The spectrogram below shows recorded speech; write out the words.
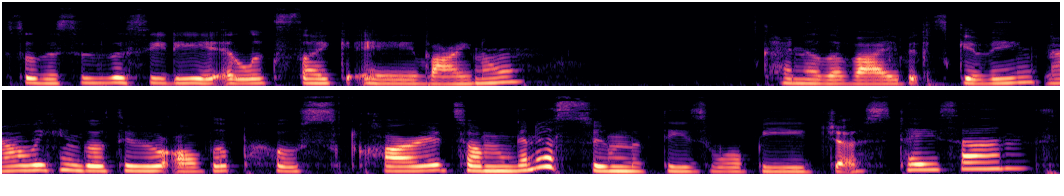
so this is the CD. It looks like a vinyl. Kind of the vibe it's giving. Now we can go through all the postcards. So I'm going to assume that these will be just Taesan's.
